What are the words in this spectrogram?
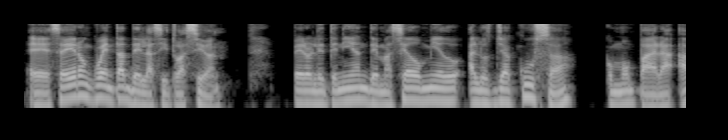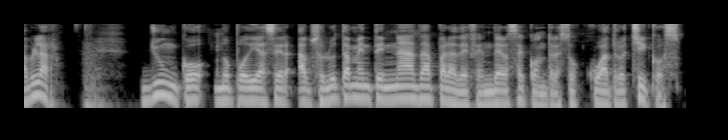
eh, se dieron cuenta de la situación, pero le tenían demasiado miedo a los yakuza como para hablar. Junko no podía hacer absolutamente nada para defenderse contra estos cuatro chicos.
